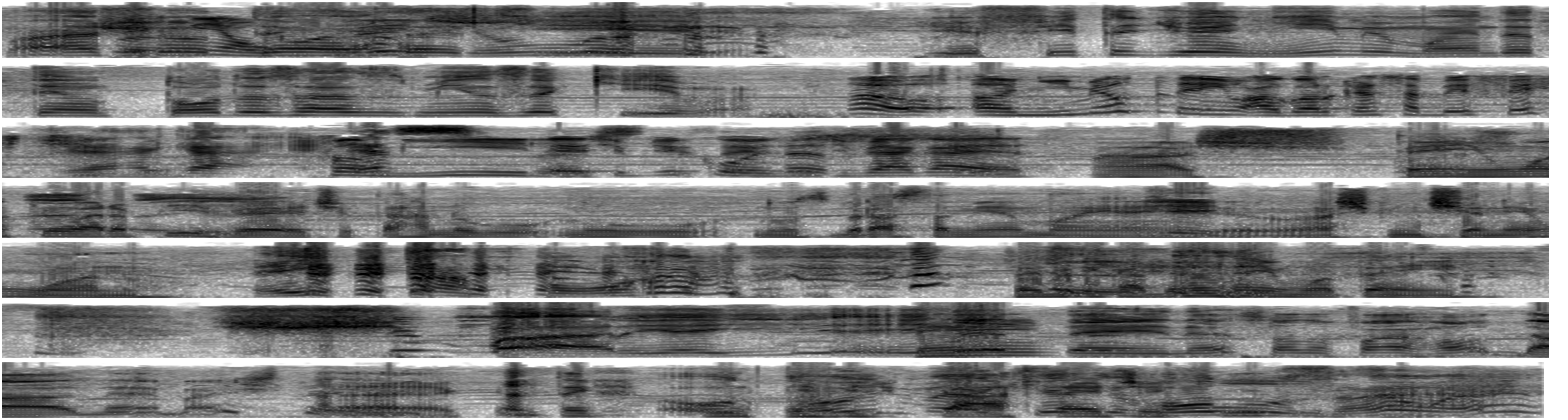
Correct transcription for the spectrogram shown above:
Mas eu Tem tenho ainda Nenhuma. De fita de anime, mano, ainda tenho todas as minhas aqui, mano. Não, anime eu tenho, agora eu quero saber festiva. VHS, Família, esse tipo de coisa, de VHS. Acho. Tem uma que eu era pivete, eu tava no, no- nos braços da minha mãe ainda. Eu acho que não tinha nem um ano. Eita porra! Sem brincadeira nenhuma, tem. Ximara, e aí? aí Tem. Tem, né? Só não faz rodar, né? Mas tem. É, tem, tem doido, vídeo velho, aquele roluzão, é?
